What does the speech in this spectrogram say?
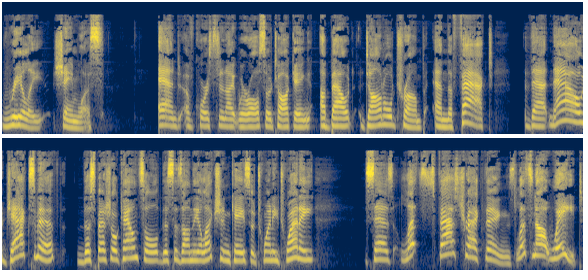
Really shameless. And of course, tonight we're also talking about Donald Trump and the fact that now Jack Smith, the special counsel, this is on the election case of 2020, says, let's fast track things. Let's not wait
